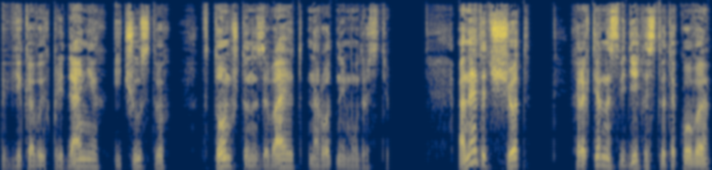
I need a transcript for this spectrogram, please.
в вековых преданиях и чувствах в том, что называют народной мудростью. А на этот счет характерно свидетельство такого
